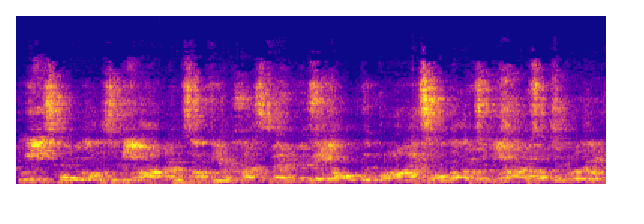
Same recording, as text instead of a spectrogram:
Please hold on to the arms of your husband. May all the brides hold on to the arms of the groom.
